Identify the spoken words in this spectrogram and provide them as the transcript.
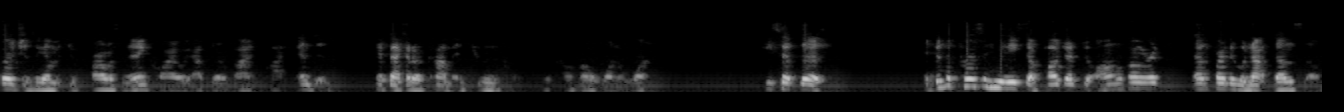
urges the government to promise an inquiry after a violent clash ended. Hit back at a comment to Hong Kong 101. He said this: If there's a person who needs to apologize to Hong Kongers, that's person who not done so.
